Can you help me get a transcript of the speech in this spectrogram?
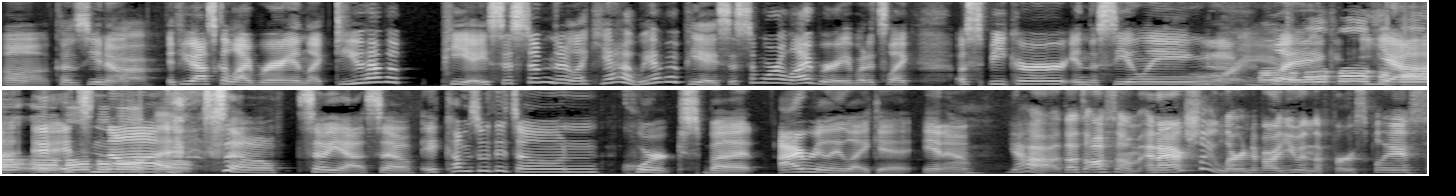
Uh cuz you know, Yeah. if you ask a librarian like, "Do you have a PA system?" They're like, "Yeah, we have a PA system. We're a library, but it's like a speaker in the ceiling." Right. Like, yeah, it's not so so yeah, so it comes with its own quirks, but I really like it, you know. Yeah, that's awesome. And I actually learned about you in the first place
